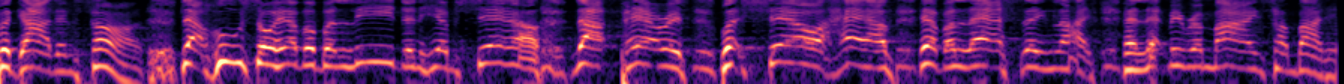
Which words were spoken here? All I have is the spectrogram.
begotten Son, that whosoever believed in him shall not perish, but shall have everlasting life. And let me remind somebody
